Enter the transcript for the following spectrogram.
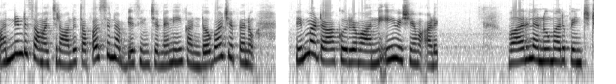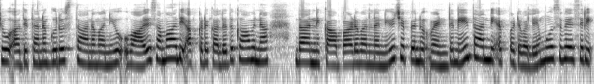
పన్నెండు సంవత్సరాలు తపస్సును అభ్యసించనని ఖండోబా చెప్పాను. పిమ్మట కుర్రవాన్ని ఈ విషయం అడగ వారిలను మరిపించుచు అది తన గురుస్థానమనియు. వారి సమాధి అక్కడ కలదు కావున దాన్ని కాపాడవలననియు చెప్పెను. వెంటనే దాన్ని ఎప్పటి వలె మూసివేసిరి.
